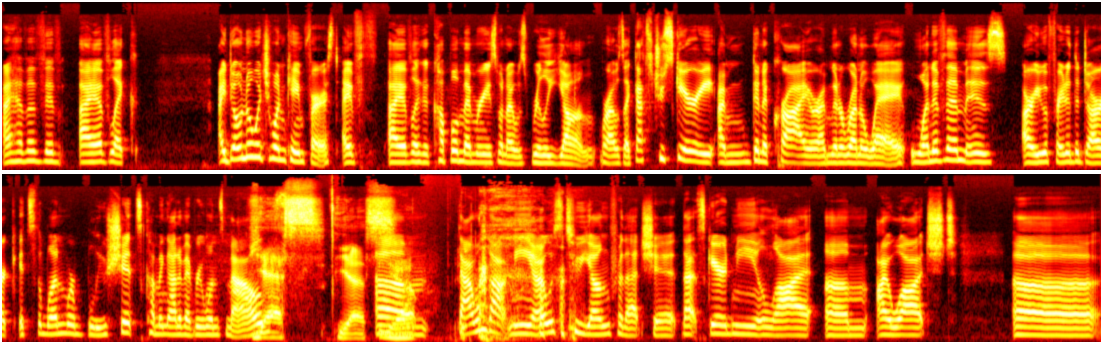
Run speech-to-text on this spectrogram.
I have a viv I have like I don't know which one came first. I have I have like a couple memories when I was really young where I was like that's too scary. I'm going to cry or I'm going to run away. One of them is Are You Afraid of the Dark? It's the one where blue shit's coming out of everyone's mouth. Yes, yes. Um, That one got me. I was too young for that shit. That scared me a lot. Um, I watched. Uh,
